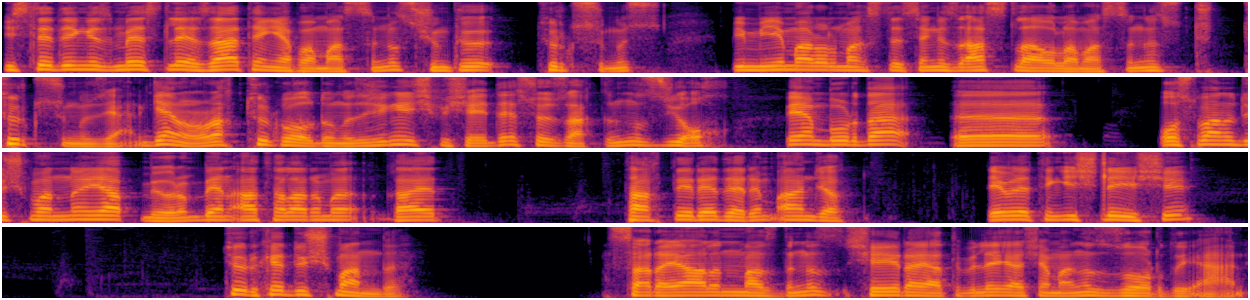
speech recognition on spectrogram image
istediğiniz mesleği zaten yapamazsınız. Çünkü Türksünüz. Bir mimar olmak isteseniz asla olamazsınız. T- Türksünüz yani. Genel olarak Türk olduğunuz için hiçbir şeyde söz hakkınız yok. Ben burada e, Osmanlı düşmanlığı yapmıyorum. Ben atalarımı gayet takdir ederim. Ancak devletin işleyişi Türkiye düşmandı saraya alınmazdınız. Şehir hayatı bile yaşamanız zordu yani.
